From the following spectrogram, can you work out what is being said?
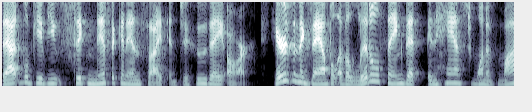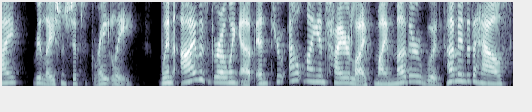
That will give you significant insight into who they are. Here's an example of a little thing that enhanced one of my relationships greatly. When I was growing up and throughout my entire life, my mother would come into the house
